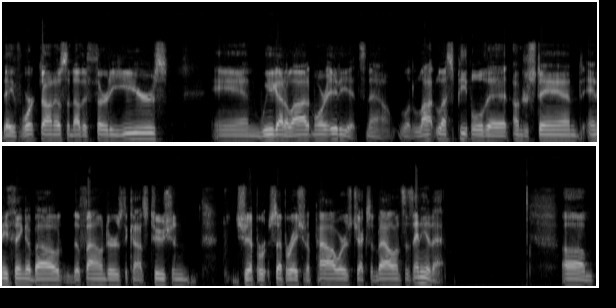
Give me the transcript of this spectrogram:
they've worked on us another 30 years and we got a lot more idiots now. A lot less people that understand anything about the founders, the Constitution, separation of powers, checks and balances, any of that. Um,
